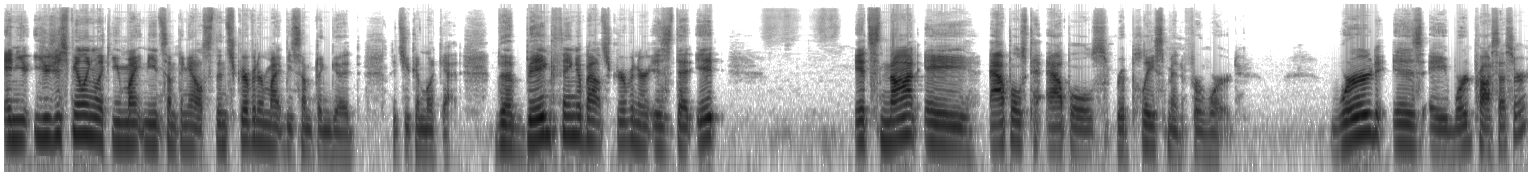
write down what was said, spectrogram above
and you, you're just feeling like you might need something else, then Scrivener might be something good that you can look at. The big thing about Scrivener is that it it's not a apples to apples replacement for Word. Word is a word processor.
